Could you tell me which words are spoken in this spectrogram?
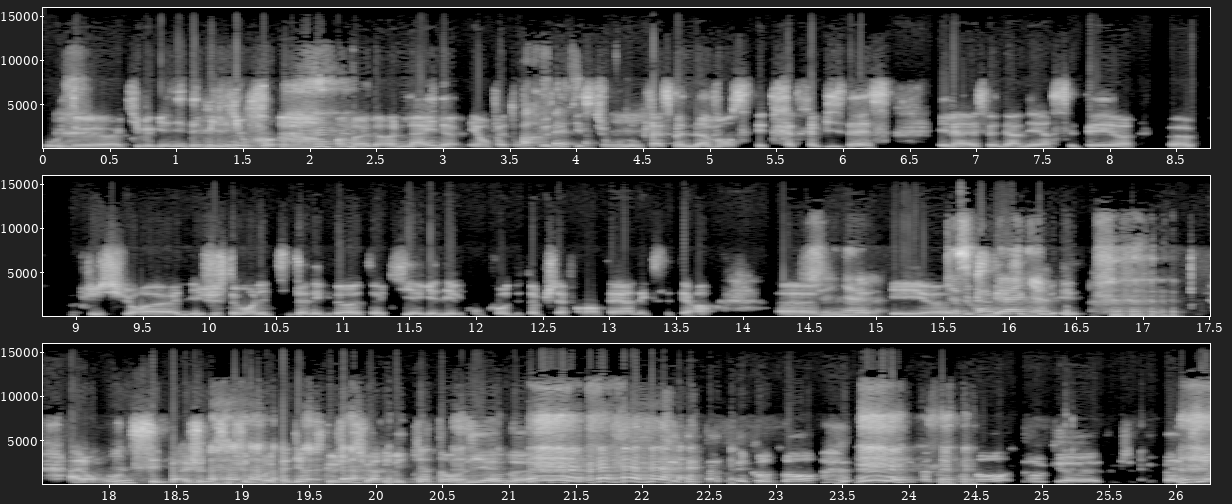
ou de euh, qui veut gagner des millions en mode online. Et en fait, on se pose des questions. Donc la semaine d'avant, c'était très très business, et là la semaine dernière, c'était plus sur justement les petites anecdotes, qui a gagné le concours de Top Chef en interne, etc. Génial. Qu'est-ce qu'on gagne Alors, on ne sait pas, je ne, pourrais pas dire parce que je suis arrivé 14e. J'étais pas très content. pas très content. Donc, euh, je ne peux pas dire,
